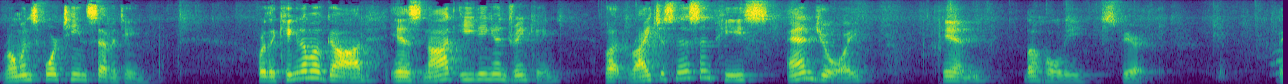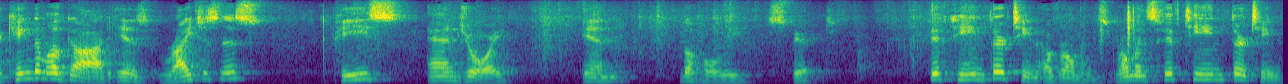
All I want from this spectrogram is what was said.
Romans 14, 17. For the kingdom of God is not eating and drinking, but righteousness and peace and joy in the Holy Spirit. The kingdom of God is righteousness, peace, and joy in the Holy Spirit. 15:13 of Romans. Romans 15:13.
